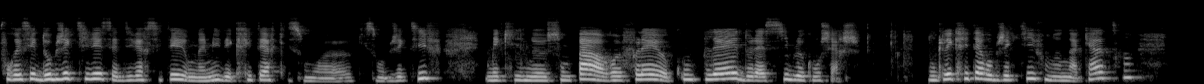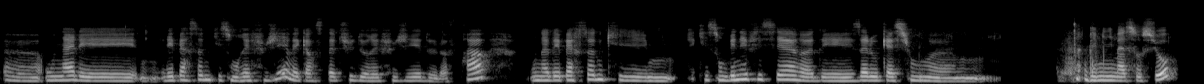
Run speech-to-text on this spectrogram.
pour essayer d'objectiver cette diversité, on a mis des critères qui sont, euh, objectifs, mais qui ne sont pas un reflet complet de la cible qu'on cherche. Donc, les critères objectifs, on en a quatre. Euh, on a les, personnes qui sont réfugiées avec un statut de réfugié de l'OFPRA. On a des personnes qui, sont bénéficiaires des allocations euh, des minima sociaux.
